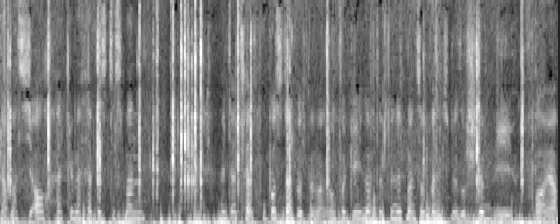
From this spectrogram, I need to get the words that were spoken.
ja, was ich auch halt gemerkt habe, ist, dass man mit der Zeit robuster wird, wenn man irgendwo gehen läuft, dann findet man es irgendwann nicht mehr so schlimm wie vorher.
